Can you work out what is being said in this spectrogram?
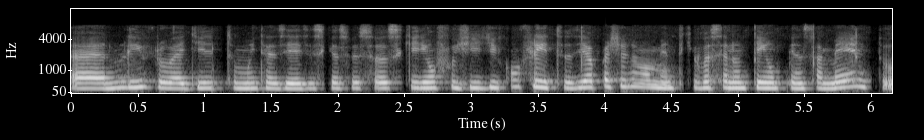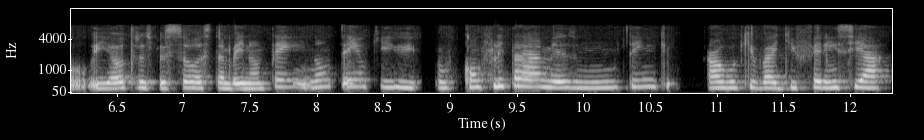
É, no livro é dito muitas vezes que as pessoas queriam fugir de conflitos, e a partir do momento que você não tem um pensamento e outras pessoas também não têm, não tem o que conflitar mesmo, não tem algo que vai diferenciar.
